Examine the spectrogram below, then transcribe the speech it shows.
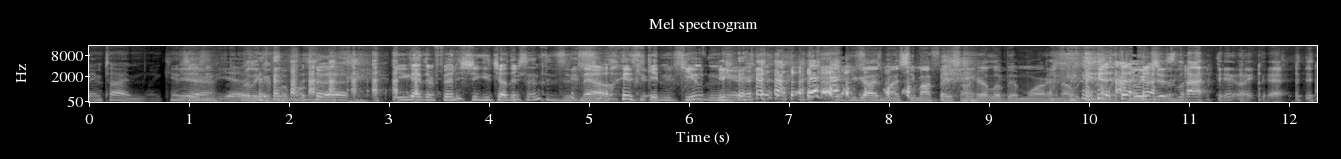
same time. Like, it's Yeah, just- yeah. really good football you guys are finishing each other's sentences now. it's getting cute in here. you guys might see my face on here a little bit more. You know, we we just laughed in like that.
